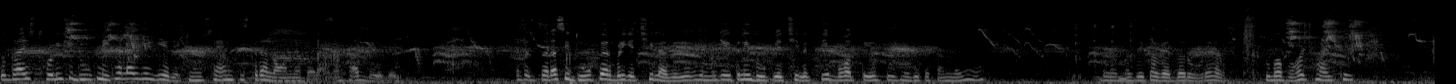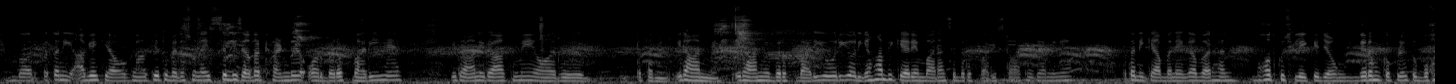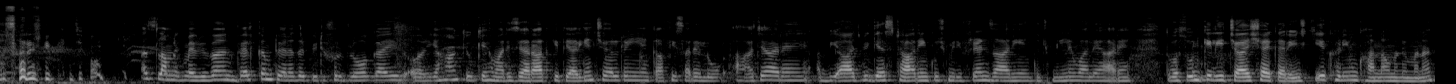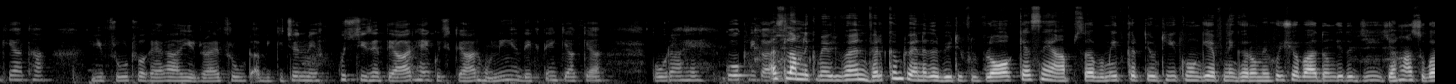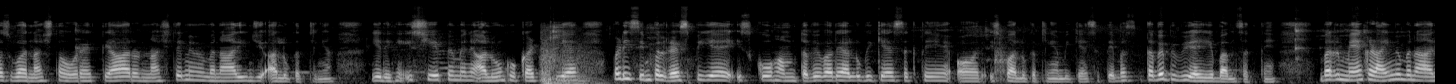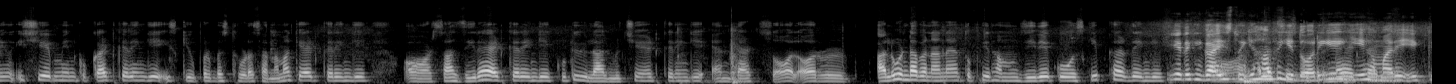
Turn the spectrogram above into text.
तो गाइस थोड़ी सी धूप निकल आई है, ये देखें हुसैन किस तरह लॉन में पड़ा है, हद हो गई। अच्छा ज़रा सी धूप है और बड़ी अच्छी लग रही है मुझे इतनी धूप ही अच्छी लगती है, बहुत तेज़ धूप मुझे पसंद नहीं है। बड़ा मज़े का वेदर हो रहा है, सुबह बहुत ठंड थी, और पता नहीं आगे क्या होगा, आगे तो मैंने सुना इससे भी ज़्यादा ठंड है और बर्फ़बारी है, ईरान, इराक में और पता नहीं, ईरान में ईरान में बर्फ़बारी हो रही है और यहाँ भी कह रहे हैं बारह से बर्फ़बारी स्टार्ट हो जानी है। पता नहीं क्या बनेगा, बहरहाल बहुत कुछ लेके जाऊँगी। गर्म कपड़े तो बहुत सारे लेके जाऊँगी। अस्सलाम वालेकुम everyone, welcome to another beautiful vlog guys. और यहाँ क्योंकि हमारी ज़्यारात की तैयारियाँ चल रही हैं, काफ़ी सारे लोग आ जा रहे हैं। अभी आज भी गेस्ट आ रहे हैं, कुछ मेरी फ्रेंड्स आ रही हैं, कुछ मिलने वाले आ रहे हैं। तो बस उनके लिए चाय शाय का अरेंज किए खड़ी हूँ। खाना उन्होंने मना किया था। ये फ्रूट वगैरह, ये ड्राई फ्रूट अभी किचन में कुछ चीज़ें तैयार हैं, कुछ तैयार होनी है। देखते हैं क्या क्या हो रहा है। कोक निकाल। अस्सलाम वालेकुम everyone, welcome to another beautiful vlog कैसे हैं आप सब? उम्मीद करती हूँ ठीक होंगे, अपने घरों में खुश आबाद होंगे। तो जी, यहाँ सुबह सुबह नाश्ता हो रहा है, तैयार और नाश्ते में मैं बना रही हूँ जी आलू कतलियाँ। ये देखें, इस शेप में मैंने आलूओं को कट किया है। बड़ी सिंपल रेसिपी है, इसको हम तवे वाले आलू भी कह सकते हैं और इसको आलू कतलियाँ भी कह सकते हैं। बस तवे पर भी ये बन सकते हैं। पर मैं कढ़ाई में बना रही हूँ, इस शेप में इनको कट करेंगे, इसके ऊपर बस थोड़ा सा नमक ऐड करेंगे और साथ ज़ीरा ऐड करेंगे कुटी हुई लाल मिर्ची ऐड करेंगे एंड दैट्स ऑल और आलू अंडा बनाना है तो फिर हम ज़ीरे को स्किप कर देंगे। ये देखें गाइस तो यहाँ पे ये दौरी है ये हमारे एक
